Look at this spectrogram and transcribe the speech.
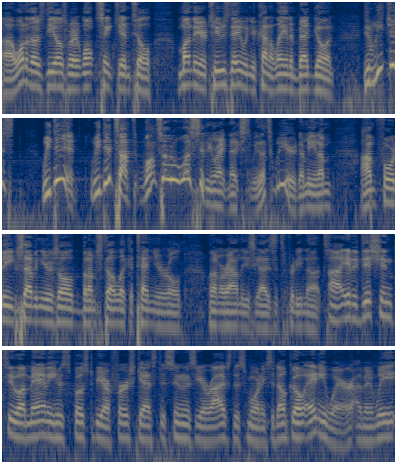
uh, one of those deals where it won't sink in until Monday or Tuesday when you're kind of laying in bed going, "Did we just?" We did. We did talk. To, Juan Soto was sitting right next to me. That's weird. I mean, I'm I'm 47 years old, but I'm still like a 10 year old when I'm around these guys. It's pretty nuts. Uh, in addition to uh, Manny, who's supposed to be our first guest as soon as he arrives this morning, so don't go anywhere. I mean, we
